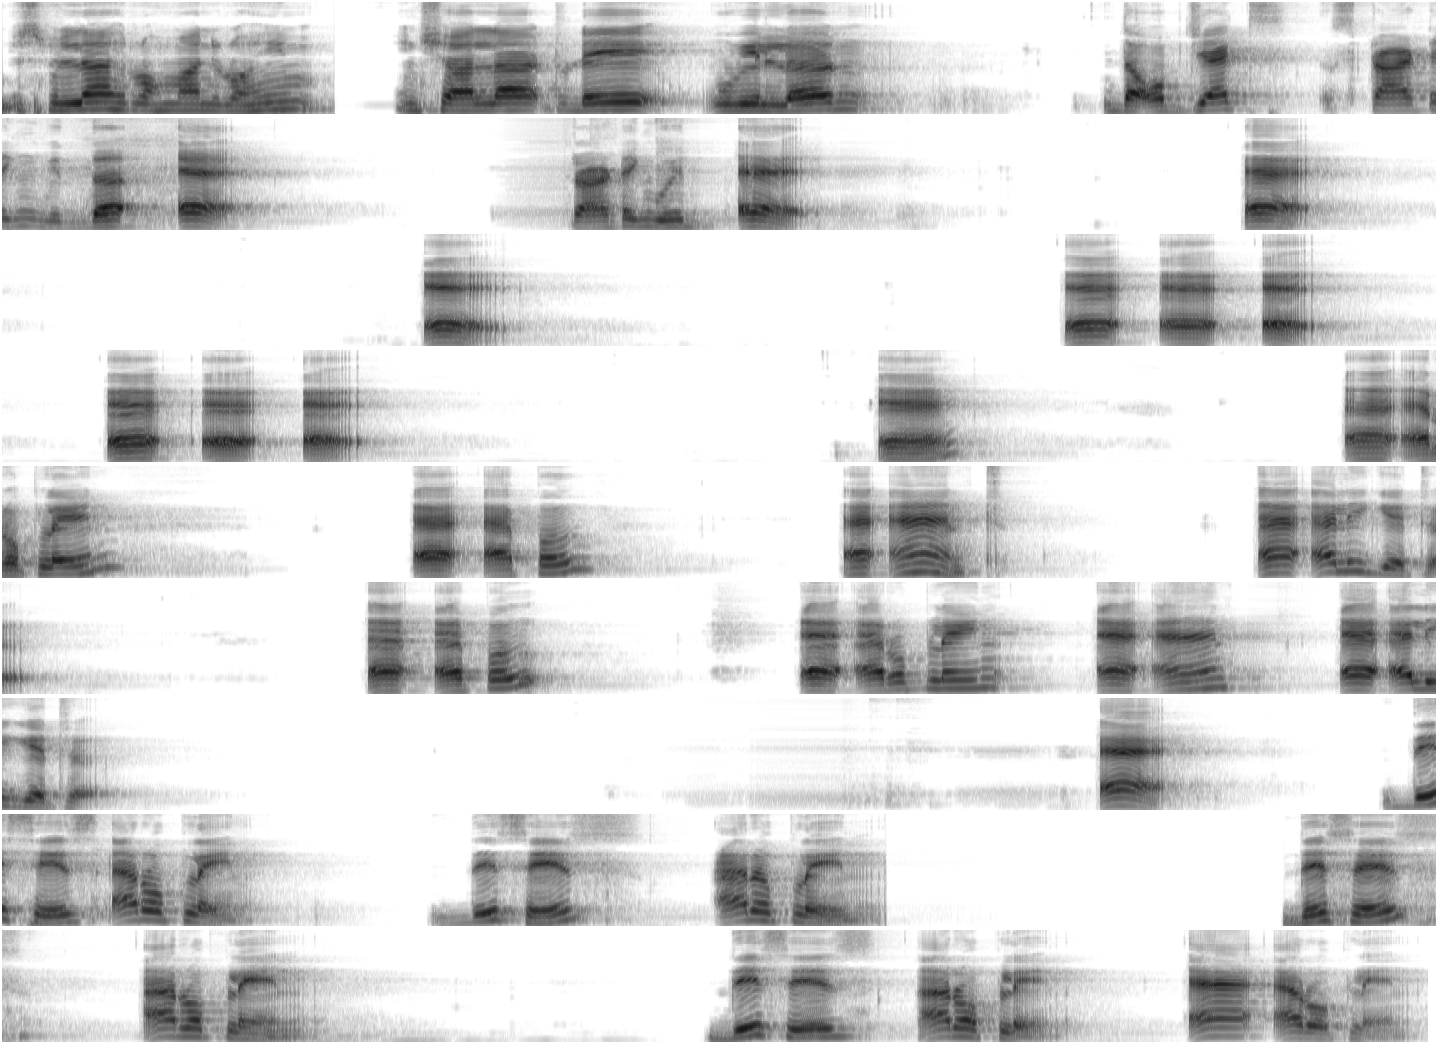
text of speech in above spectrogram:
Bismillah ar-Rahman ar-Rahim. Inshallah, today we will learn the objects starting with the A. Starting with A. A. A. A. A. A. A. A. A. A. A. Aeroplane a apple, a ant, a alligator, a apple, a aeroplane, a ant, a alligator. A. This is aeroplane. This is aeroplane. This is aeroplane. This is aeroplane. A aeroplane.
